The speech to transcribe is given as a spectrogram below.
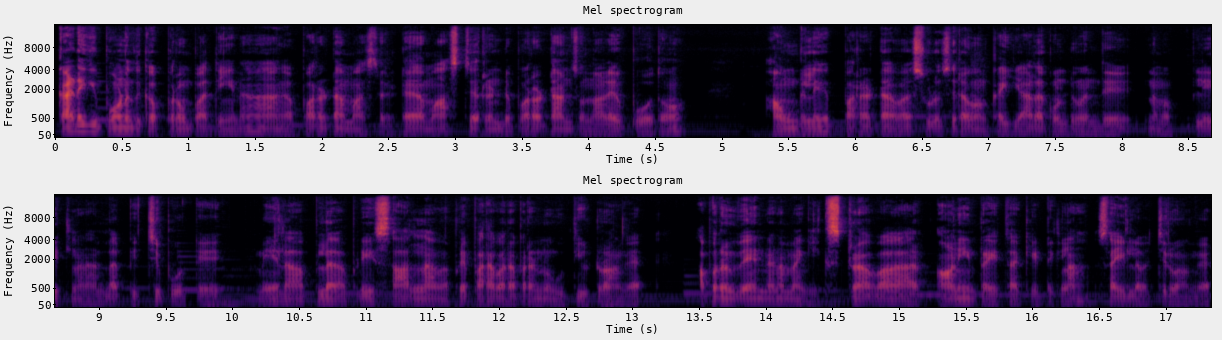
கடைக்கு போனதுக்கப்புறம் பார்த்தீங்கன்னா அங்கே பரோட்டா மாஸ்டர்கிட்ட மாஸ்டர் ரெண்டு பரோட்டான்னு சொன்னாலே போதும். அவங்களே பரோட்டாவை சுட சுட அவங்க கையால் கொண்டு வந்து நம்ம பிளேட்டில் நல்லா பிச்சு போட்டு மேலாப்பில் அப்படியே சால்னா அப்படியே பரபரப்பரன்னு ஊற்றி விட்ருவாங்க அப்புறம் வேணா நம்ம எக்ஸ்ட்ராவாக ஆனியன் ரைத்தா கேட்டுக்கலாம் சைடில் வச்சுருவாங்க.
